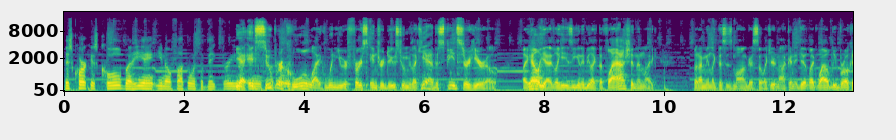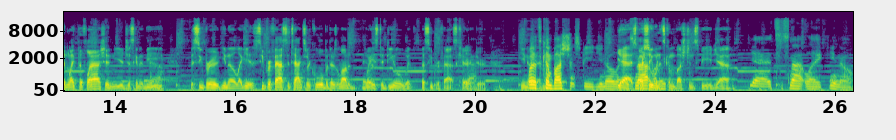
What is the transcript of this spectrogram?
his quirk is cool but he ain't you know fucking with the big three yeah, it's super cool. Like when you were first introduced to him, you're like, yeah, the speedster hero. Like hell Yeah. yeah, like is he gonna be like the Flash? And then like, but I mean like this is manga, so like you're not gonna get like wildly broken like the Flash, and you're just gonna be Yeah. the super, you know, like super fast attacks are cool, but there's a lot of Yeah. ways to deal with a super fast character. You know, well, it's I mean? combustion speed, you know. Like, yeah, especially when it's combustion speed. Yeah, yeah, it's it's not like you know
